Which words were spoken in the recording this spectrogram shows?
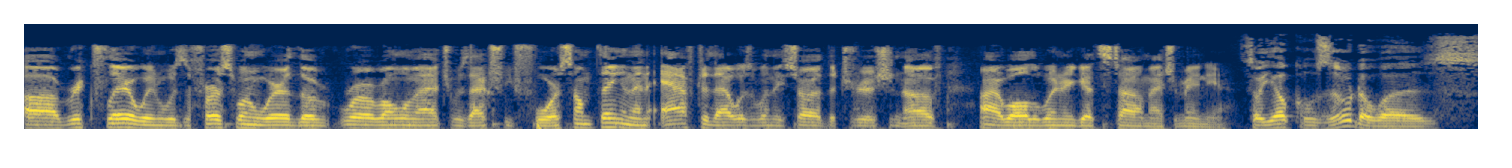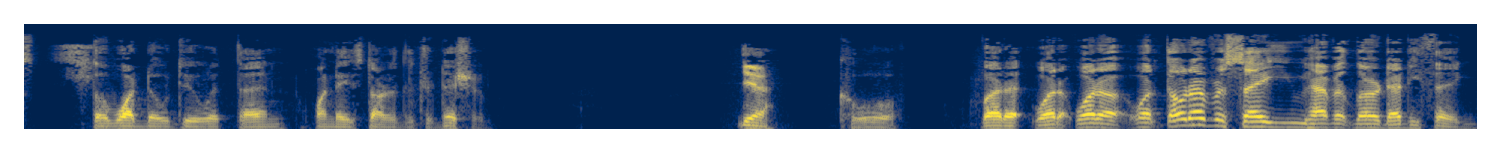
uh, Ric Flair win was the first one where the Royal Rumble match was actually for something, and then after that was when they started the tradition of, all right, well, the winner gets the title match at Mania. So Yokozuna was the one to do it then when they started the tradition. Yeah, Cool. But uh, what what uh, what? Don't ever say you haven't learned anything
